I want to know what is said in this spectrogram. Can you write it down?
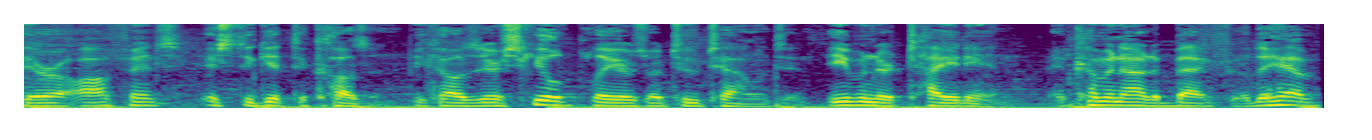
their offense is to get to Cousin because their skilled players are too talented, even their tight end and coming out of the backfield. They have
